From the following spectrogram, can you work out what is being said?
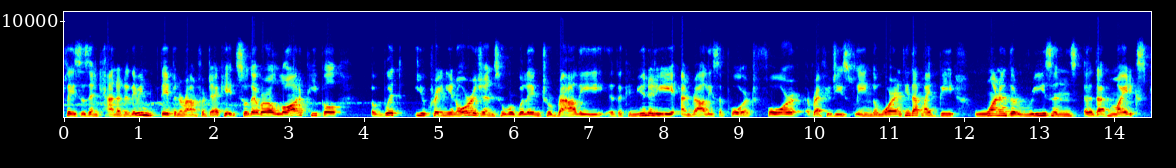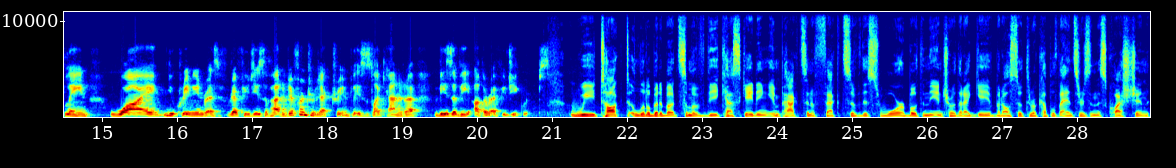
places in Canada. They've been, they've been around for decades. So there were a lot of people with Ukrainian origins who were willing to rally the community and rally support for refugees fleeing the war. I think that might be one of the reasons uh, that might explain why Ukrainian res- refugees have had a different trajectory in places like Canada vis a vis other refugee groups. We talked a little bit about some of the cascading impacts and effects of this war, both in the intro that I gave, but also through a couple of answers in this question.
